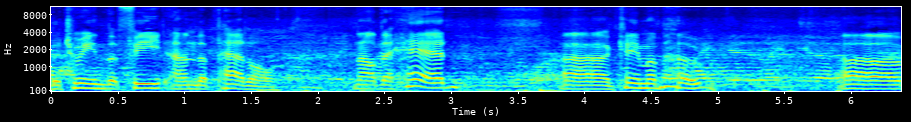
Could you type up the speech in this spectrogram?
between the feet and the pedal. Now the head uh, came about uh,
